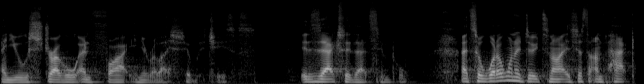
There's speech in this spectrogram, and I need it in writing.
and you will struggle and fight in your relationship with Jesus. It is actually that simple. And so, what I want to do tonight is just unpack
